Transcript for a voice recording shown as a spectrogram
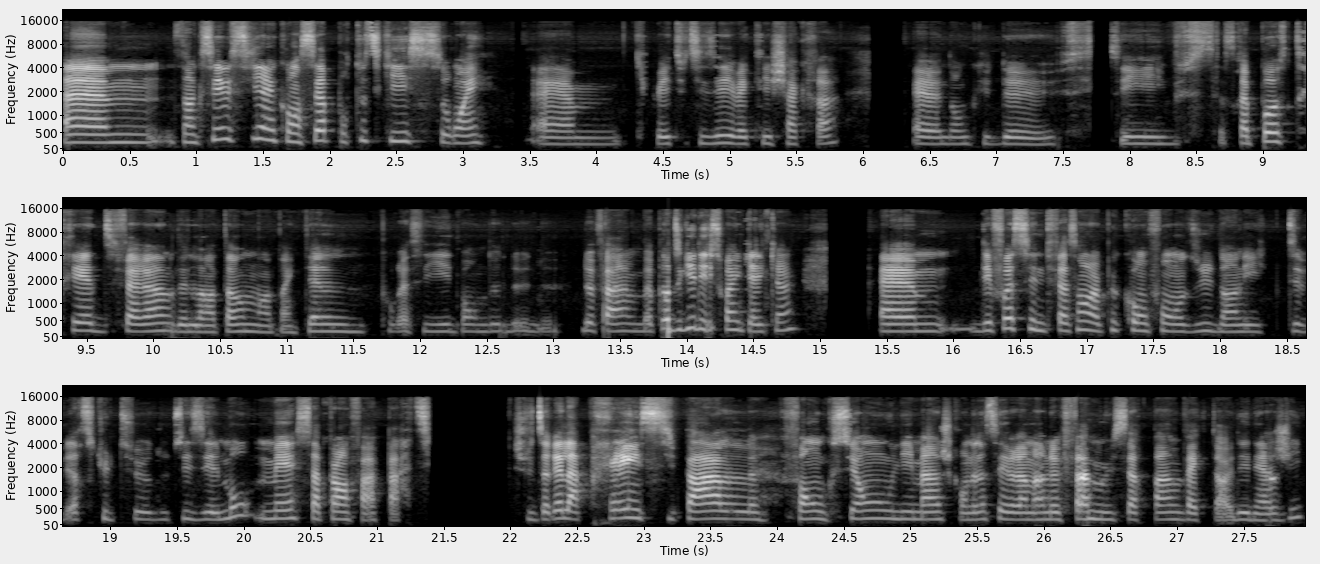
donc, c'est aussi un concept pour tout ce qui est soin qui peut être utilisé avec les chakras. Euh, donc, de, ce ne serait pas très différent de l'entendre en tant que tel pour essayer bon, de, de, de, faire, de prodiguer des soins à quelqu'un. des fois, c'est une façon un peu confondue dans les diverses cultures d'utiliser le mot, mais ça peut en faire partie je vous dirais, la principale fonction ou l'image qu'on a, c'est vraiment le fameux serpent vecteur d'énergie.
